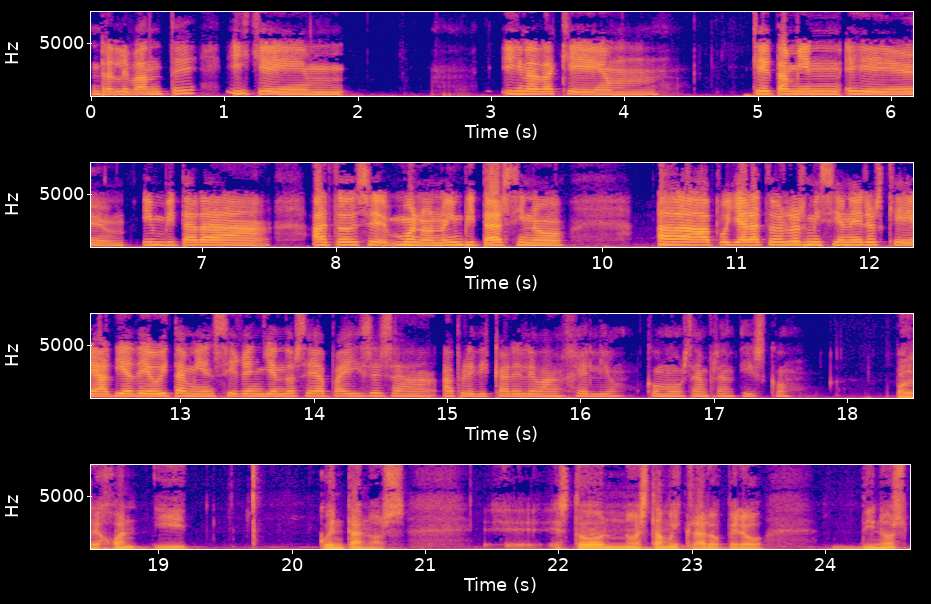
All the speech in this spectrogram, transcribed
relevante y que y nada que que también eh, invitar a, a todos, bueno, no invitar, sino a apoyar a todos los misioneros que a día de hoy también siguen yéndose a países a, a predicar el Evangelio, como San Francisco. Padre Juan, y cuéntanos, eh, esto no está muy claro, pero dinos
